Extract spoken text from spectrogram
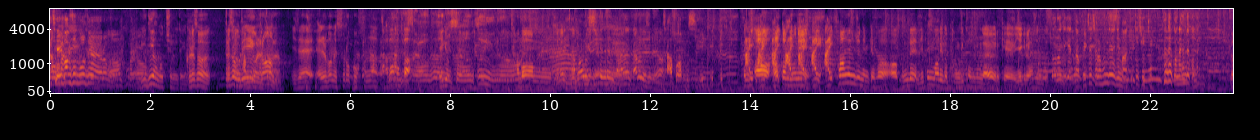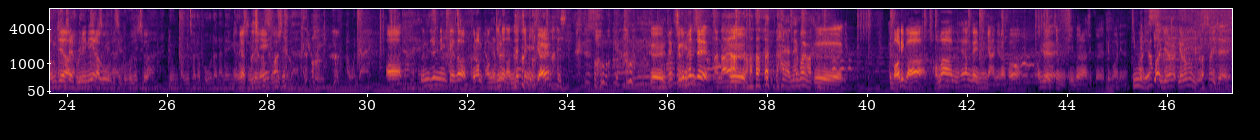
제 방송 보세요, 여러분. 미디어 노출을 되게 그래서 그래서 우리 그럼. 이제 앨범의 수록곡 하나 자범 오빠. 애교. 자범 씨는 자범 씨는. 따- 따로 계시고요. 근데 어, 어떤 분이 성은주님께서 어, 근데 리팩 머리도 방직하신가요? 이렇게 얘기를 하시는데 떨어지겠다. 부채처럼 흔들지 마. 키키키키. 흔들 건데 흔들 건데. 영재야 졸리니? 라고 보셨어요. 영재야 졸리니? 어, 은주님께서 그럼 병진은 언제쯤 이별? 그 지금 현재 그, 나야 내 보이 맞다. 그, 그 머리가 저만 해당돼 있는 게 아니라서 언제쯤 이별하실 거예요 뒷머리는? 뒷머리요? 어, 여러, 여러분 몰랐어? 이제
